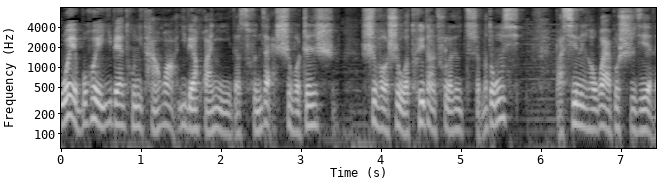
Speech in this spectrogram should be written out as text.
我也不会一边同你谈话，一边怀疑你的存在是否真实，是否是我推断出来的什么东西。把心灵和外部世界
